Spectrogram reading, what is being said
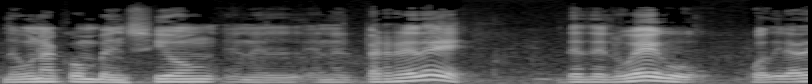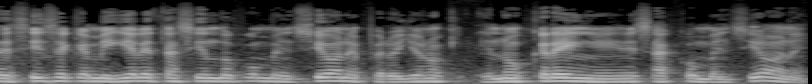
de una convención en el, en el PRD. Desde luego, podría decirse que Miguel está haciendo convenciones, pero ellos no, no creen en esas convenciones,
